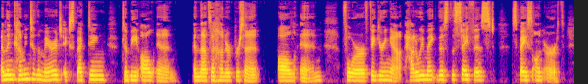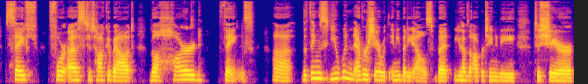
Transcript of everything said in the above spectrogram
And then coming to the marriage expecting to be all in. And that's a hundred percent all in for figuring out how do we make this the safest space on earth, safe for us to talk about the hard things, uh, the things you wouldn't ever share with anybody else, but you have the opportunity to share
